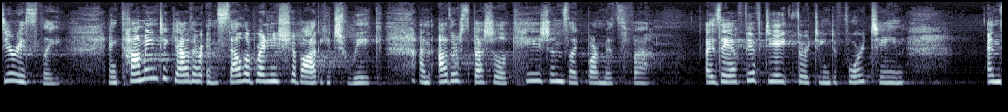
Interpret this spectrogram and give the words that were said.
seriously. And coming together and celebrating Shabbat each week and other special occasions like Bar Mitzvah, Isaiah 58 13 to 14, and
